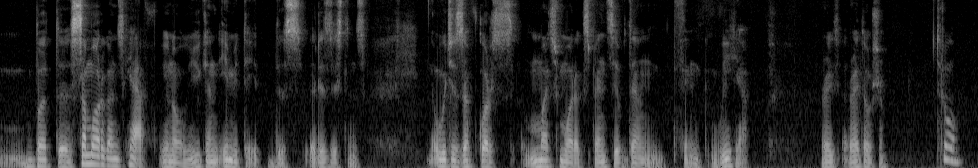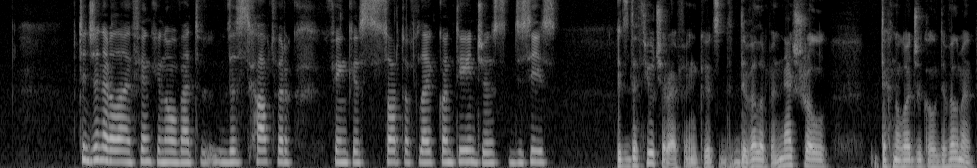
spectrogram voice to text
but uh, some organs have. You know, you can imitate this resistance, which is of course much more expensive than thing we have. Right, right, Aušra. True. But in general, I think, you know, that this Hauptwerk thing is sort of like contagious disease. It's the future. I think it's the development, natural technological development.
